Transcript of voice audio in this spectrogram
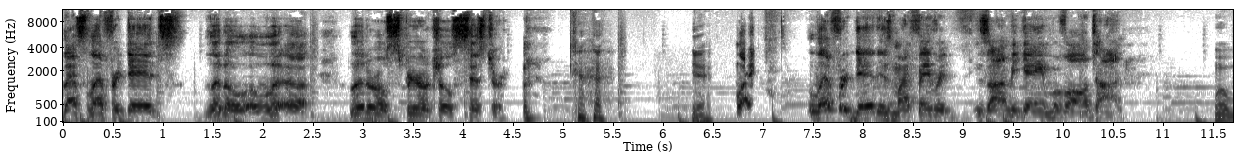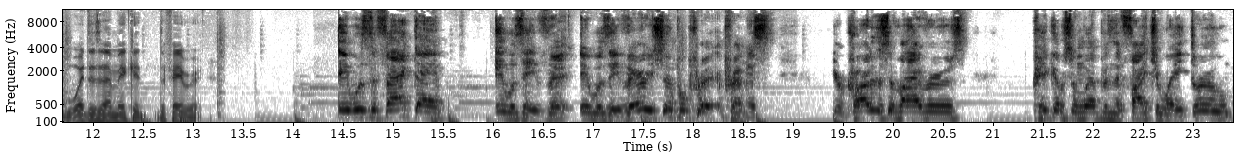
that's Left 4 Dead's little uh, literal spiritual sister. yeah. Like Left 4 Dead is my favorite zombie game of all time. Well, what does that make it the favorite? it was the fact that it was a ve- it was a very simple pre- premise. You're part of the survivors. Pick up some weapons and fight your way through.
